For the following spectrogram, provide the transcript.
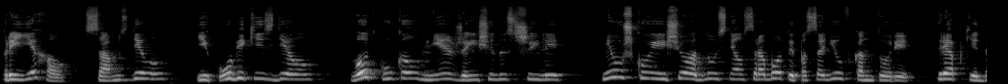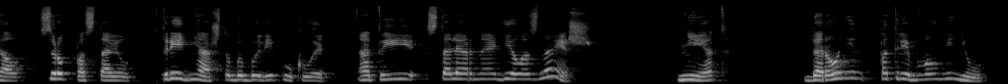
Приехал, сам сделал, и кубики сделал. Вот кукол мне женщины сшили. Нюшку и еще одну снял с работы, посадил в конторе, тряпки дал, срок поставил – Три дня, чтобы были куклы. А ты столярное дело знаешь?» «Нет». Доронин потребовал меню,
